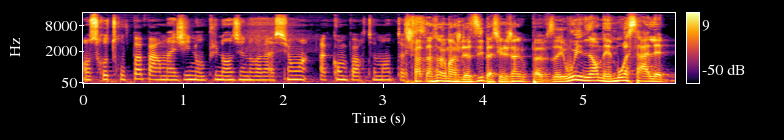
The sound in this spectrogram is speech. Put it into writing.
on se retrouve pas par magie non plus dans une relation à comportement Je toxique. fais attention à comment je le dis parce que les gens peuvent dire oui, non, mais moi ça allait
